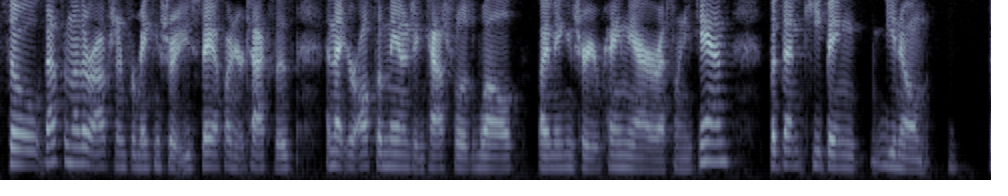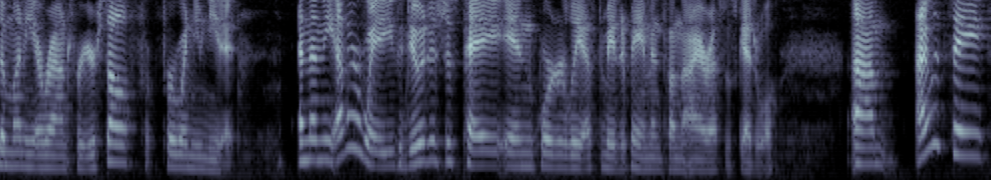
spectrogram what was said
So that's another option for making sure that you stay up on your taxes and that you're also managing cash flow as well by making sure you're paying the IRS when you can, but then keeping, you know, the money around for yourself for when you need it. And then the other way you can do it is just pay in quarterly estimated payments on the IRS's schedule. Um, I would say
